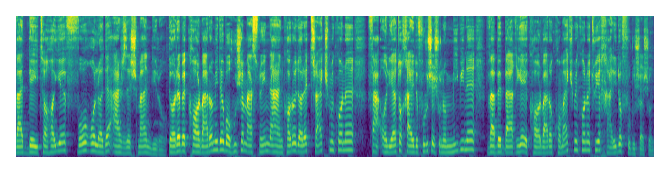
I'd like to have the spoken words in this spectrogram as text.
و دیتاهای فوق العاده ارزشمندی رو داره به کاربرا میده با هوش مصنوعی نهنگا رو داره track می‌کنه فعالیت و خرید و فروششون رو می‌بینه و به بقیه کاربرا کمک می‌کنه توی خرید و فروششون.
